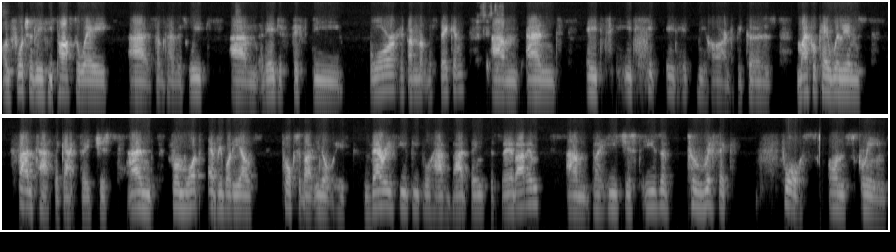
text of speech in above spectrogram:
Unfortunately, he passed away uh, sometime this week um, at the age of 54, if I'm not mistaken. Um, and it it hit it hit me hard because Michael K. Williams, fantastic actor, just and from what everybody else talks about, you know, he, very few people have bad things to say about him, um, but he's just he's a terrific force on screen.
